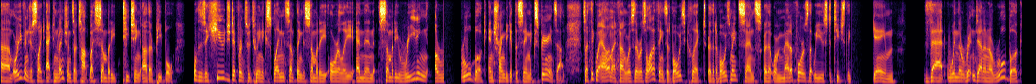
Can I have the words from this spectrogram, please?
um, or even just like at conventions, are taught by somebody teaching other people. Well, there's a huge difference between explaining something to somebody orally and then somebody reading a rule book and trying to get the same experience out. So I think what Alan and I found was there was a lot of things that have always clicked or that have always made sense or that were metaphors that we used to teach the game that when they're written down in a rule book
